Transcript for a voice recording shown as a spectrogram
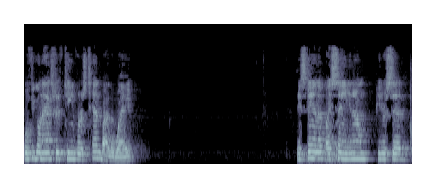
Well, if you go to Acts 15 verse 10, by the way, they stand up by saying, you know, Peter said,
